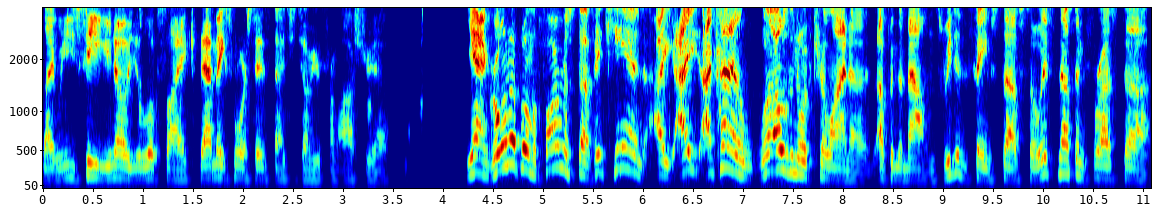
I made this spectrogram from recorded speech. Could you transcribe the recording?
Like when you see, you know, it looks like that makes more sense that you tell me you're from Austria. Yeah, and growing up on the farm and stuff, it can. I I, I kind of well, I was in North Carolina, up in the mountains. We did the same stuff, so it's nothing for us to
